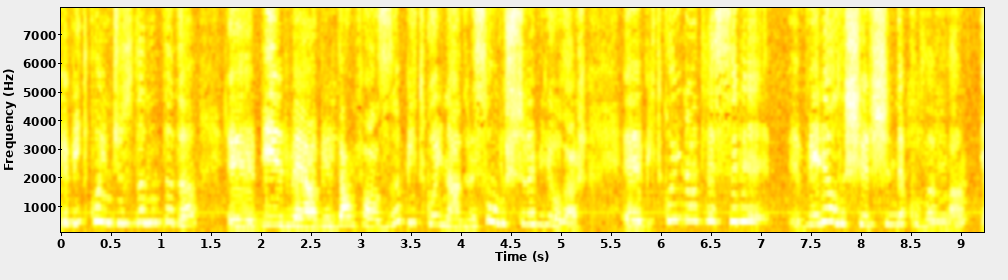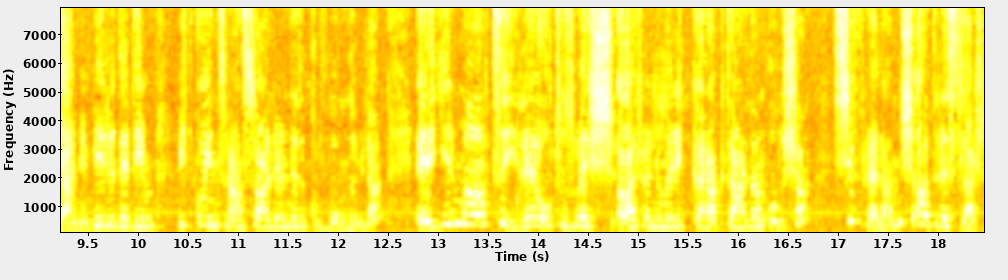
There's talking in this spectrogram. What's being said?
Ve Bitcoin cüzdanında da e, bir veya birden fazla Bitcoin adresi oluşturabiliyorlar. E, Bitcoin adresleri e, veri alışverişinde kullanılan, yani veri dediğim Bitcoin transferlerinde de kullanılabilen e, 26 ile 35 alfanümerik karakterden oluşan şifrelenmiş adresler.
